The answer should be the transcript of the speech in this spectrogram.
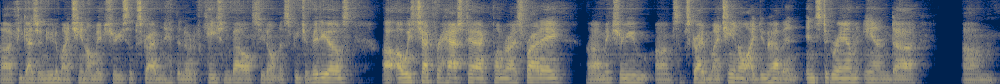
Uh, if you guys are new to my channel, make sure you subscribe and hit the notification bell so you don't miss future videos. Uh, always check for hashtag Fundrise Friday. Uh, make sure you um, subscribe to my channel. I do have an Instagram and uh, um,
